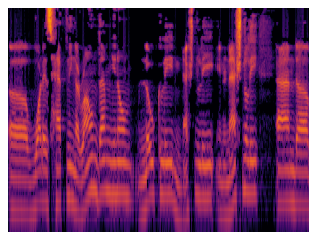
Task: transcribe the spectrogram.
uh, what is happening around them, you know, locally, nationally, internationally. And, uh,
